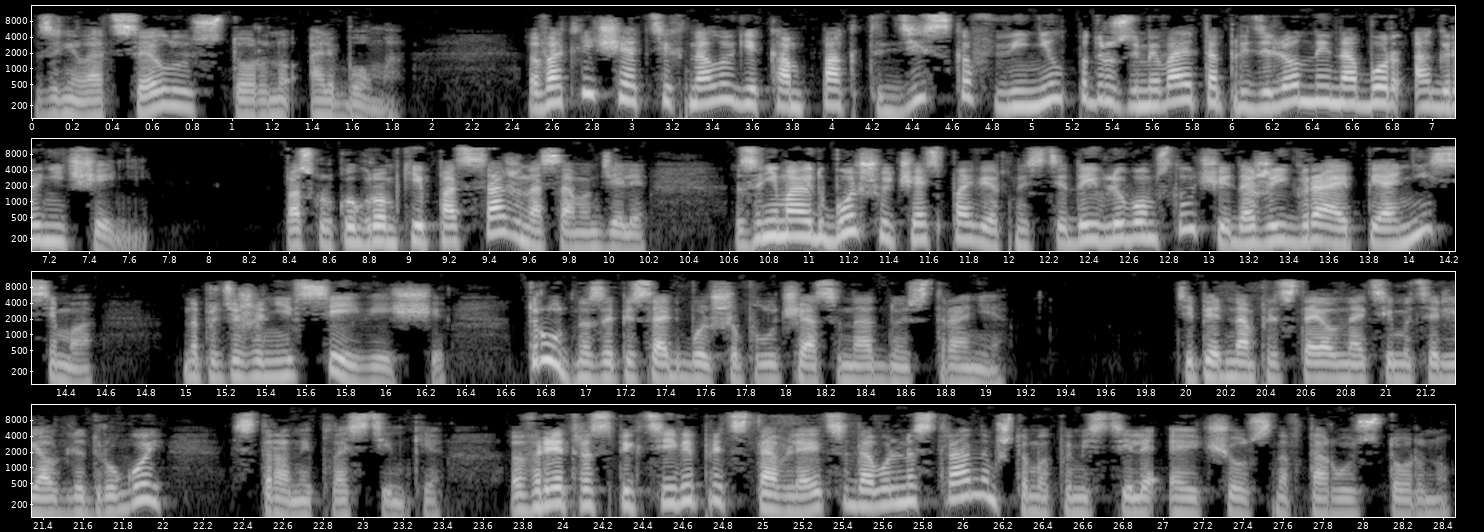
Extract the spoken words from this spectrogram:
заняла целую сторону альбома. В отличие от технологии компакт-дисков, винил подразумевает определенный набор ограничений. Поскольку громкие пассажи на самом деле занимают большую часть поверхности, да и в любом случае, даже играя пианиссимо — на протяжении всей вещи. Трудно записать больше получаса на одной стороне. Теперь нам предстояло найти материал для другой стороны пластинки. В ретроспективе представляется довольно странным, что мы поместили Эйчос на вторую сторону.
